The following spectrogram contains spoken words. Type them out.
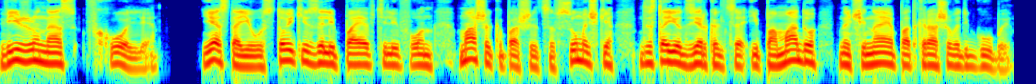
Вижу нас в холле. Я стою у стойки, залипая в телефон. Маша копошится в сумочке, достает зеркальце и помаду, начиная подкрашивать губы.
